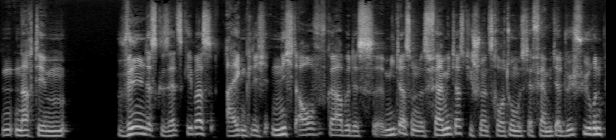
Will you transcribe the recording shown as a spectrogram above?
nach dem Willen des Gesetzgebers, eigentlich nicht Aufgabe des Mieters und des Vermieters. Die Schönheitsreparatur muss der Vermieter durchführen.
